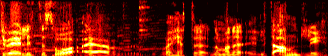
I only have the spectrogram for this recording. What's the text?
Du är lite så, eh, vad heter det, när man är lite andlig.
